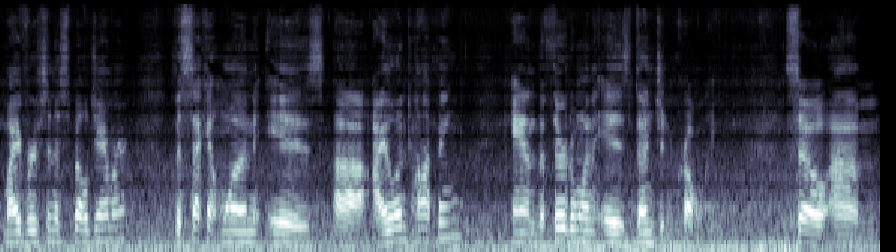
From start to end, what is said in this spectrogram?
my version of Spelljammer. The second one is uh, island hopping, and the third one is dungeon crawling. So um,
